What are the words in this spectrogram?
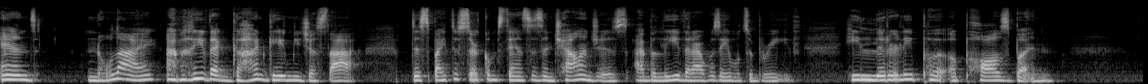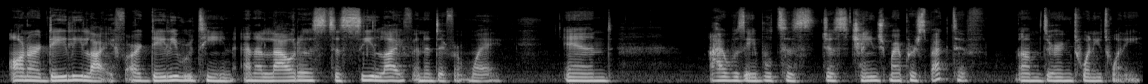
And no lie, I believe that God gave me just that. Despite the circumstances and challenges, I believe that I was able to breathe. He literally put a pause button on our daily life, our daily routine, and allowed us to see life in a different way. And I was able to just change my perspective um, during 2020.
